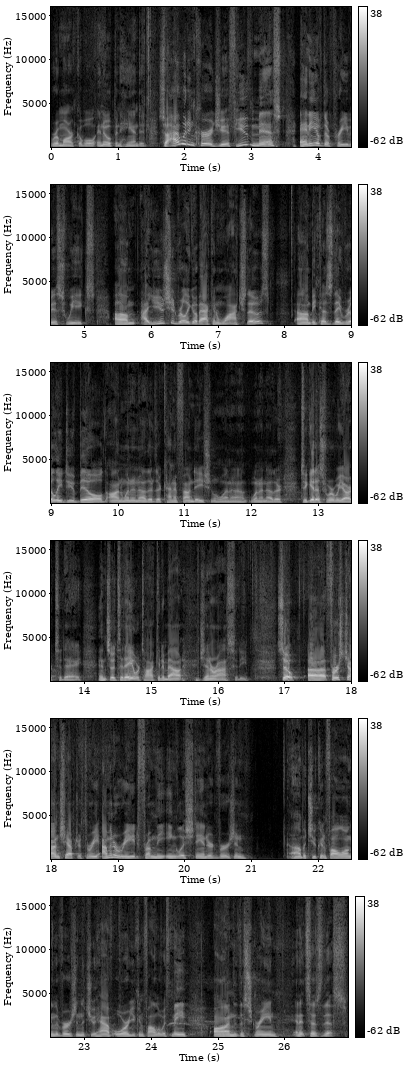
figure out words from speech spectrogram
remarkable and open handed. So I would encourage you, if you've missed any of the previous weeks, um, you should really go back and watch those uh, because they really do build on one another. They're kind of foundational one, uh, one another to get us where we are today. And so today we're talking about generosity. So, uh, 1 John chapter 3, I'm going to read from the English Standard Version. Uh, but you can follow along in the version that you have, or you can follow with me on the screen. And it says this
